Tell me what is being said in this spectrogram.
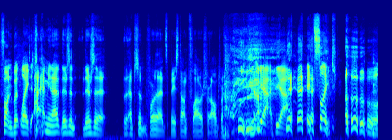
fun, but like, I, I mean, I, there's a there's a the episode before that. It's based on Flowers for Algernon. yeah, yeah, it's like, oh.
